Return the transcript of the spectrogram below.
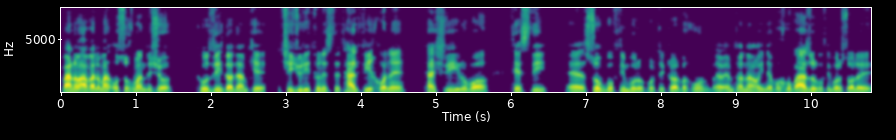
برنامه اول من رو توضیح دادم که چه جوری تونسته تلفیق کنه تشریحی رو با تستی صبح گفتیم برو پرتکرار بخون امتحان نهایی بخون بعد گفتیم برو سوالای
